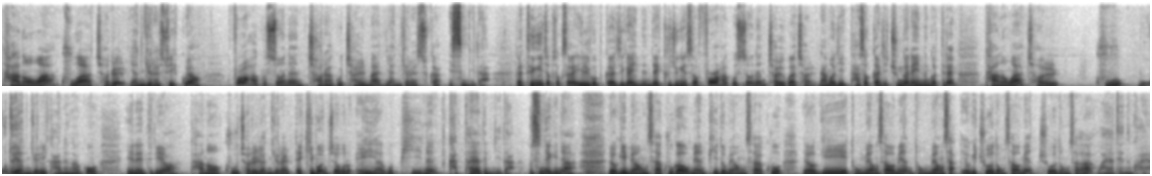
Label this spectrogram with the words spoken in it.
단어와 구와 절을 연결할 수 있고요. for하고 so는 절하고 절만 연결할 수가 있습니다. 그러니까 등위 접속사가 일곱 가지가 있는데 그 중에서 for하고 so는 절과 절, 나머지 다섯 가지 중간에 있는 것들은 단어와 절, 구 모두 연결이 가능하고 얘네들이요 단어 구 절을 연결할 때 기본적으로 A하고 B는 같아야 됩니다. 무슨 얘기냐? 여기 명사 구가 오면 B도 명사 구, 여기 동명사 오면 동명사, 여기 주어 동사 오면 주어 동사가 와야 되는 거예요.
